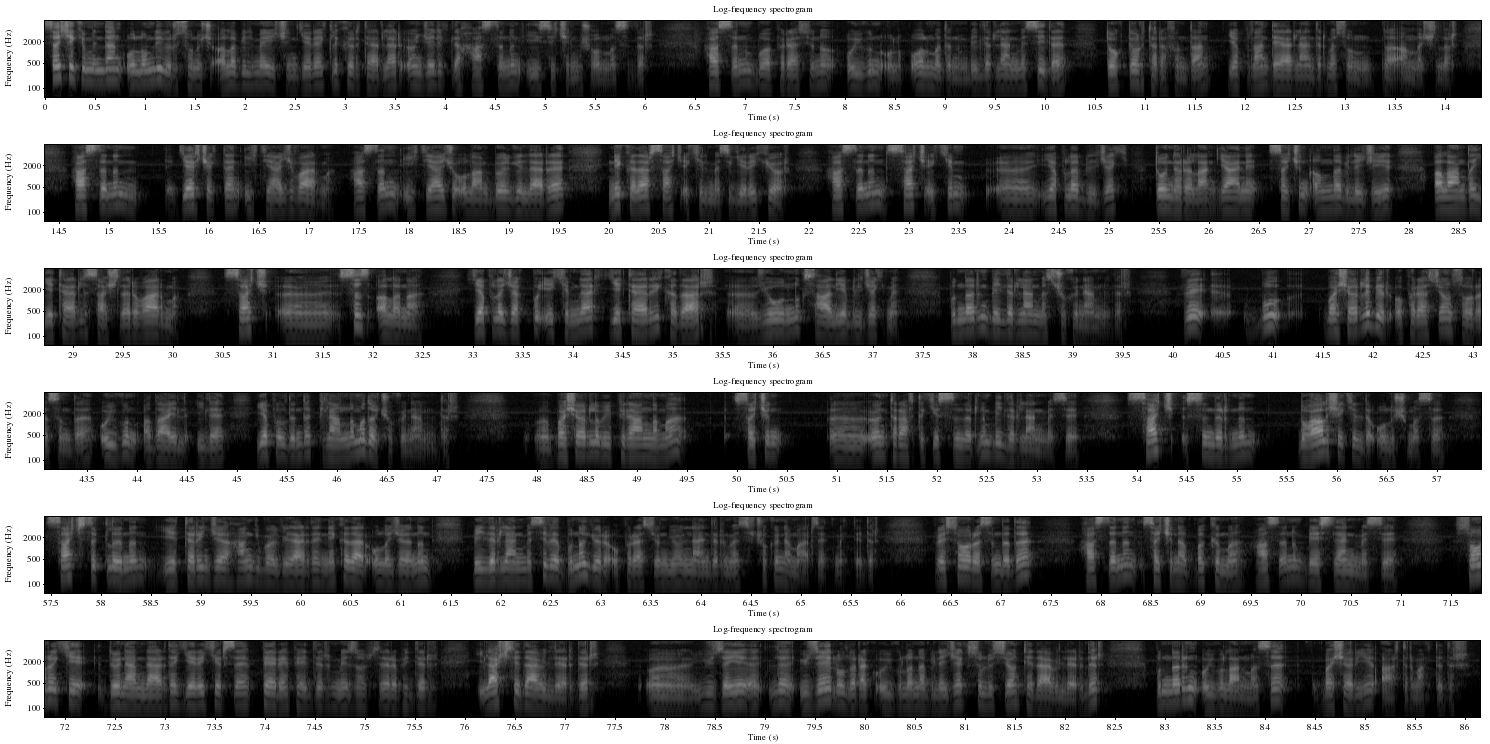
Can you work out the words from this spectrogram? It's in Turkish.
Saç ekiminden olumlu bir sonuç alabilme için gerekli kriterler öncelikle hastanın iyi seçilmiş olmasıdır. Hastanın bu operasyona uygun olup olmadığının belirlenmesi de doktor tarafından yapılan değerlendirme sonunda anlaşılır. Hastanın gerçekten ihtiyacı var mı? Hastanın ihtiyacı olan bölgelere ne kadar saç ekilmesi gerekiyor? Hastanın saç ekim e, yapılabilecek donör alan yani saçın alınabileceği alanda yeterli saçları var mı? Saç e, alana yapılacak bu ekimler yeterli kadar e, yoğunluk sağlayabilecek mi? Bunların belirlenmesi çok önemlidir. Ve e, bu başarılı bir operasyon sonrasında uygun aday ile yapıldığında planlama da çok önemlidir. Başarılı bir planlama saçın e, ön taraftaki sınırının belirlenmesi, saç sınırının doğal şekilde oluşması, saç sıklığının yeterince hangi bölgelerde ne kadar olacağının belirlenmesi ve buna göre operasyonun yönlendirilmesi çok önem arz etmektedir. Ve sonrasında da hastanın saçına bakımı, hastanın beslenmesi, sonraki dönemlerde gerekirse PRP'dir, mezoterapidir, ilaç tedavileridir, e, yüzeyel, olarak uygulanabilecek solüsyon tedavileridir. Bunların uygulanması başarıyı artırmaktadır.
